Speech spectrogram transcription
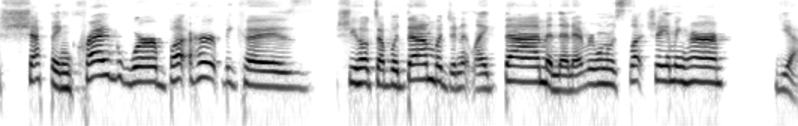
Shep and Craig were butthurt because she hooked up with them but didn't like them and then everyone was slut shaming her. Yeah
